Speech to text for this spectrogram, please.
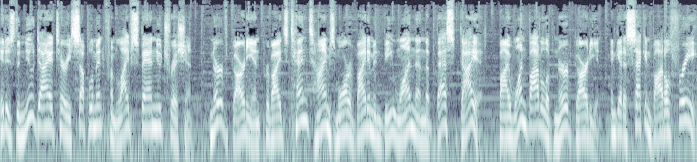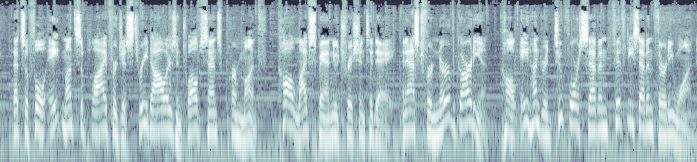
It is the new dietary supplement from Lifespan Nutrition. Nerve Guardian provides 10 times more vitamin B1 than the best diet. Buy one bottle of Nerve Guardian and get a second bottle free. That's a full eight month supply for just $3.12 per month. Call Lifespan Nutrition today and ask for Nerve Guardian. Call 800 247 5731.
